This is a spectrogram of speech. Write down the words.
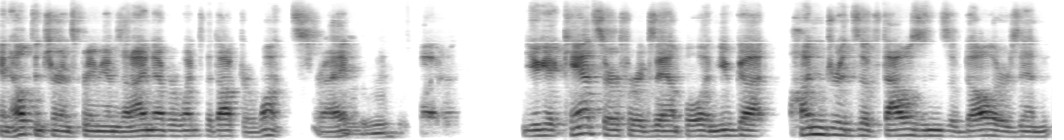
in health insurance premiums and i never went to the doctor once right? Mm-hmm. you get cancer for example and you've got hundreds of thousands of dollars in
